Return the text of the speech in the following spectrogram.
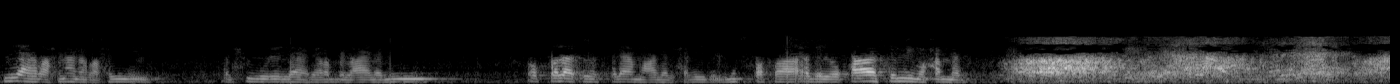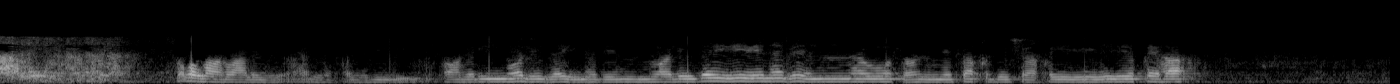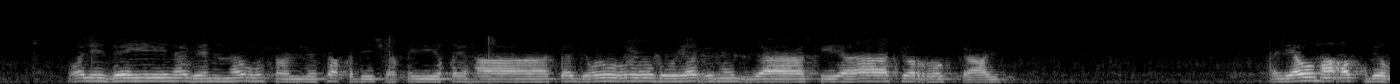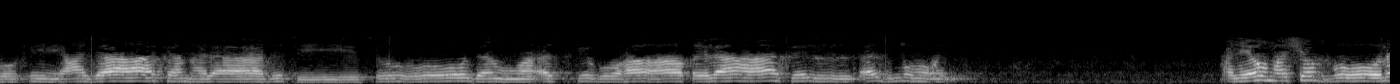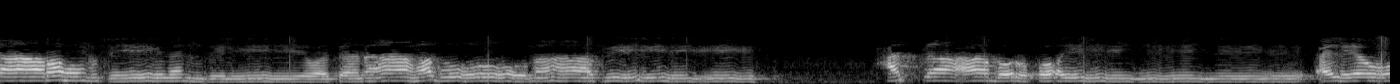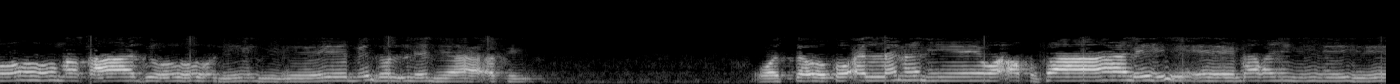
بسم الله الرحمن الرحيم. الحمد لله رب العالمين. والصلاة والسلام على الحبيب المصطفى أبي القاسم محمد. صلى الله عليه وآله الطيبين الطاهرين ولزينب ولزينب نوح لفقد شقيقها. ولزينب نوح لفقد شقيقها. تدعوه يا ابن الزاكيات الركع. اليوم أصبغ في عزاك ملابسي سودا وأسكبها طلعات الأدمع اليوم شبوا نارهم في منزلي وتناهبوا ما فيه حتى برقعي اليوم قعدوني بذل يا أخي والسوق ألمني وأطفالي معي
